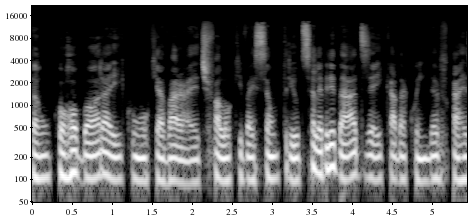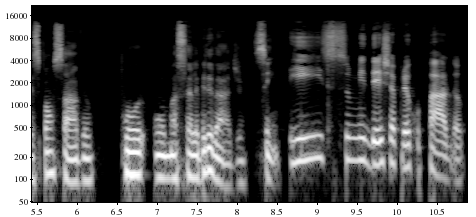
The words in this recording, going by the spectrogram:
Então corrobora aí com o que a Variety falou que vai ser um trio de celebridades e aí cada queen deve ficar responsável por uma celebridade. Sim. Isso me deixa preocupado,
